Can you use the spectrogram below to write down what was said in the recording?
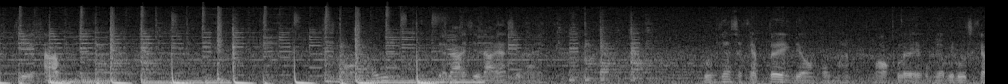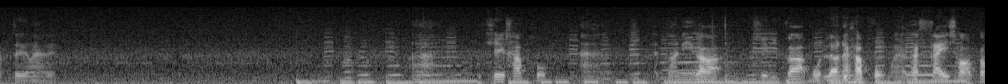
โอเคครับ ดายเสียดายนะเสียดายรู้แค่สแคปเตอร์อย่างเดียวของผมครับบอกเลยผมอยากไปรู้สแคปเตอร์มากเลยอ่าโอเคครับผมอ่าตอนนี้ก็เครดิตก็หมดแล้วนะครับผมถ้าใครชอบก็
